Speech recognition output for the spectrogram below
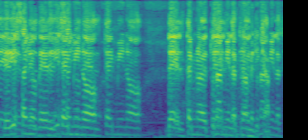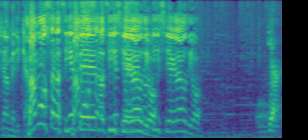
de- de 10 años de- de del 10 años término del término del término de Tsunami en Latinoamérica. Vamos a la siguiente Vamos a la noticia, siguiente Claudio. noticia, Claudio. Ya.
